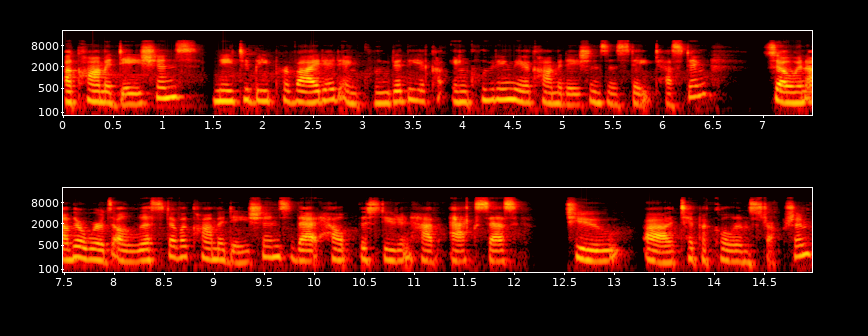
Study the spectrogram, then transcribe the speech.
Accommodations need to be provided, included the, including the accommodations in state testing. So in other words, a list of accommodations that help the student have access to uh, typical instruction.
